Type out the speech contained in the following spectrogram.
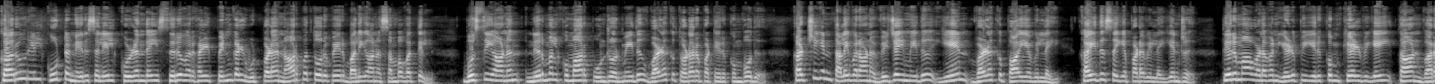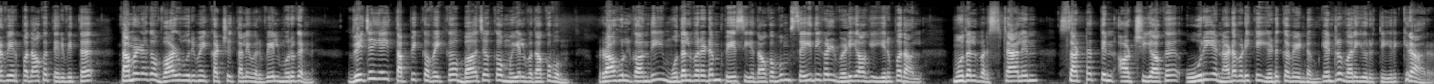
கரூரில் கூட்ட நெரிசலில் குழந்தை சிறுவர்கள் பெண்கள் உட்பட நாற்பத்தோரு பேர் பலியான சம்பவத்தில் புஸ்தி ஆனந்த் நிர்மல்குமார் போன்றோர் மீது வழக்கு தொடரப்பட்டிருக்கும் போது கட்சியின் தலைவரான விஜய் மீது ஏன் வழக்கு பாயவில்லை கைது செய்யப்படவில்லை என்று திருமாவளவன் எழுப்பியிருக்கும் கேள்வியை தான் வரவேற்பதாக தெரிவித்த தமிழக வாழ்வுரிமை கட்சித் தலைவர் வேல்முருகன் விஜயை தப்பிக்க வைக்க பாஜக முயல்வதாகவும் ராகுல் காந்தி முதல்வரிடம் பேசியதாகவும் செய்திகள் வெளியாகி இருப்பதால் முதல்வர் ஸ்டாலின் சட்டத்தின் ஆட்சியாக உரிய நடவடிக்கை எடுக்க வேண்டும் என்று வலியுறுத்தியிருக்கிறார்.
